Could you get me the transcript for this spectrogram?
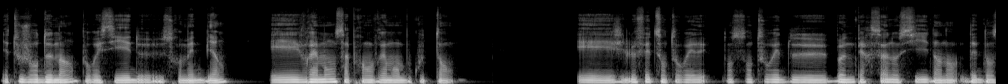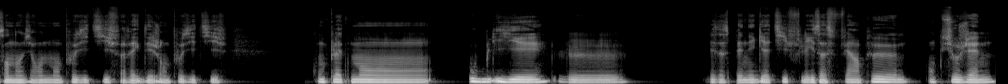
Il y a toujours demain pour essayer de se remettre bien. Et vraiment, ça prend vraiment beaucoup de temps. Et le fait de s'entourer, de bonnes personnes aussi, d'être dans un environnement positif avec des gens positifs, complètement oublier le, les aspects négatifs, les aspects un peu anxiogènes.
